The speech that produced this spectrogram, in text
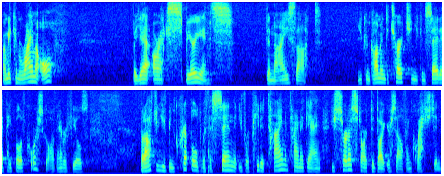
And we can rhyme it off. But yet, our experience denies that. You can come into church and you can say to people, Of course, God never feels. But after you've been crippled with a sin that you've repeated time and time again, you sort of start to doubt yourself and question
